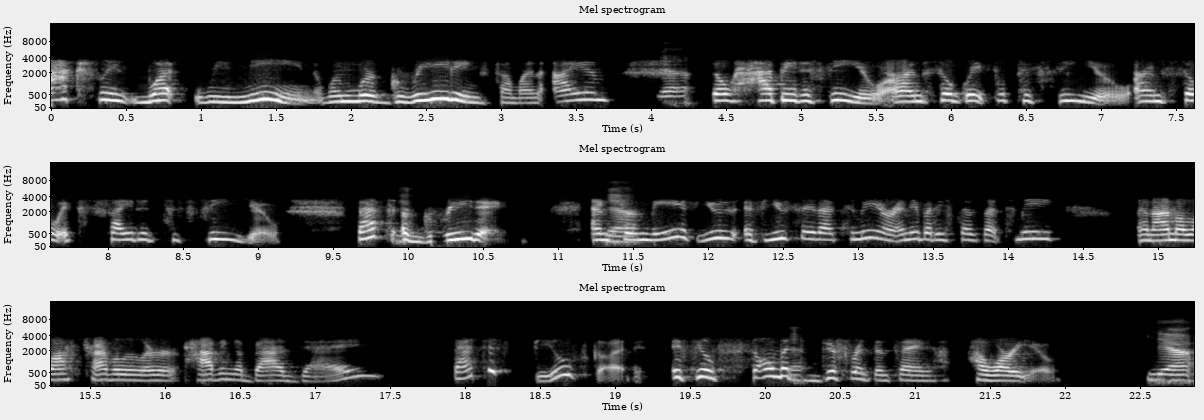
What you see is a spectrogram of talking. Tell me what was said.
actually what we mean when we're greeting someone. I am yeah. so happy to see you, or I'm so grateful to see you, or I'm so excited to see you. That's a greeting. And for me, if you if you say that to me or anybody says that to me, and I'm a lost traveler having a bad day, that just feels good. It feels so much different than saying, "How are you?" Yeah.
